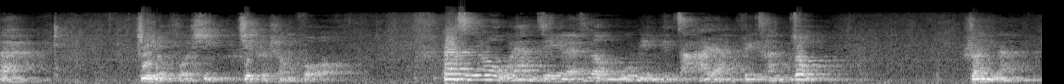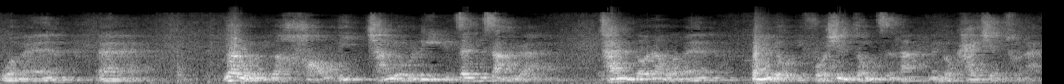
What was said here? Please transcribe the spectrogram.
哎，皆有佛性，皆可成佛。但是因为无量劫以来，这个无名的杂染非常重，所以呢，我们呃要有一个好的、强有力的真上缘，才能够让我们本有的佛性种子呢，能够开显出来，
